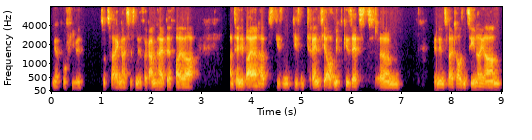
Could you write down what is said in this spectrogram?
mehr Profil zu zeigen, als es in der Vergangenheit der Fall war. Antenne Bayern hat diesen, diesen Trend ja auch mitgesetzt ähm, in den 2010er Jahren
